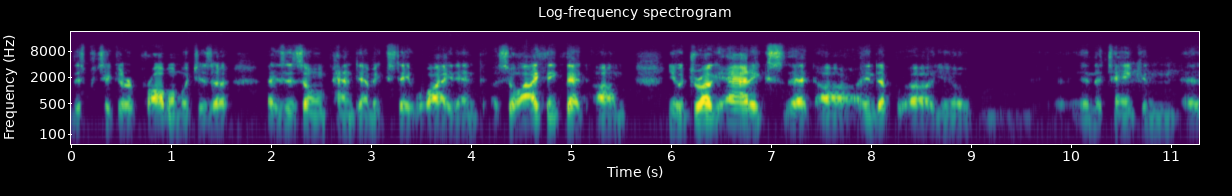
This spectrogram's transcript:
this particular problem, which is a is its own pandemic statewide. And so I think that um, you know drug addicts that uh, end up uh, you know in the tank and uh,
